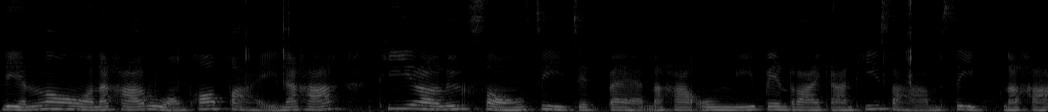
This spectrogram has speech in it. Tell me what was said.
เหรียญหล่อนะคะ หลวงพ่อไป่นะคะ ที่ระลึก 2478 นะคะ องค์นี้เป็นรายการที่ 30 นะคะ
